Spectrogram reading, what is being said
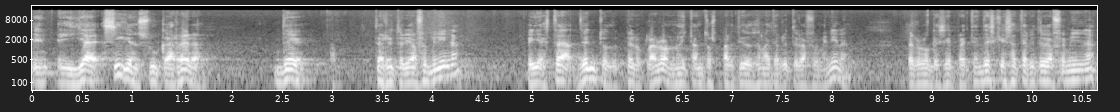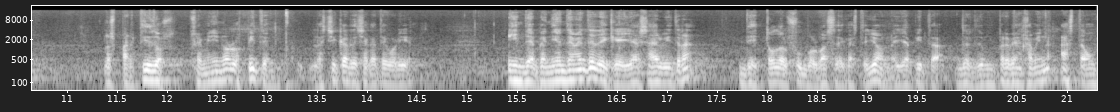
y, y ya sigue en su carrera de territorial femenina, ella está dentro, de- pero claro, no hay tantos partidos en la territorial femenina, pero lo que se pretende es que esa territorial femenina, los partidos femeninos los piten, las chicas de esa categoría, independientemente de que ella es árbitra de todo el fútbol base de Castellón, ella pita desde un prebenjamín hasta un,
